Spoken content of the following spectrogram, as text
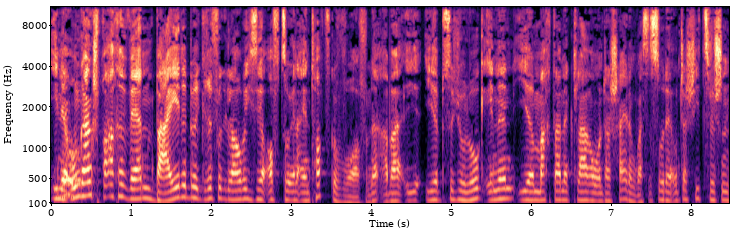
in der Umgangssprache werden beide Begriffe, glaube ich, sehr oft so in einen Topf geworfen. Ne? Aber ihr, ihr PsychologInnen, ihr macht da eine klare Unterscheidung. Was ist so der Unterschied zwischen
